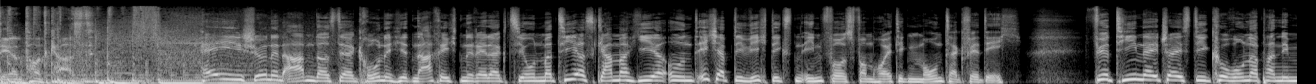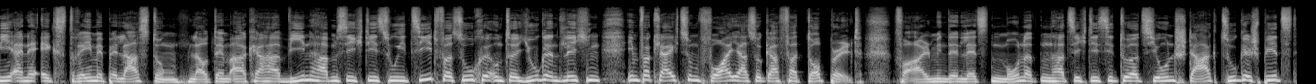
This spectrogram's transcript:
der Podcast. Hey, schönen Abend aus der Krone Hit Nachrichtenredaktion. Matthias Klammer hier und ich habe die wichtigsten Infos vom heutigen Montag für dich. Für Teenager ist die Corona-Pandemie eine extreme Belastung. Laut dem AKH Wien haben sich die Suizidversuche unter Jugendlichen im Vergleich zum Vorjahr sogar verdoppelt. Vor allem in den letzten Monaten hat sich die Situation stark zugespitzt.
